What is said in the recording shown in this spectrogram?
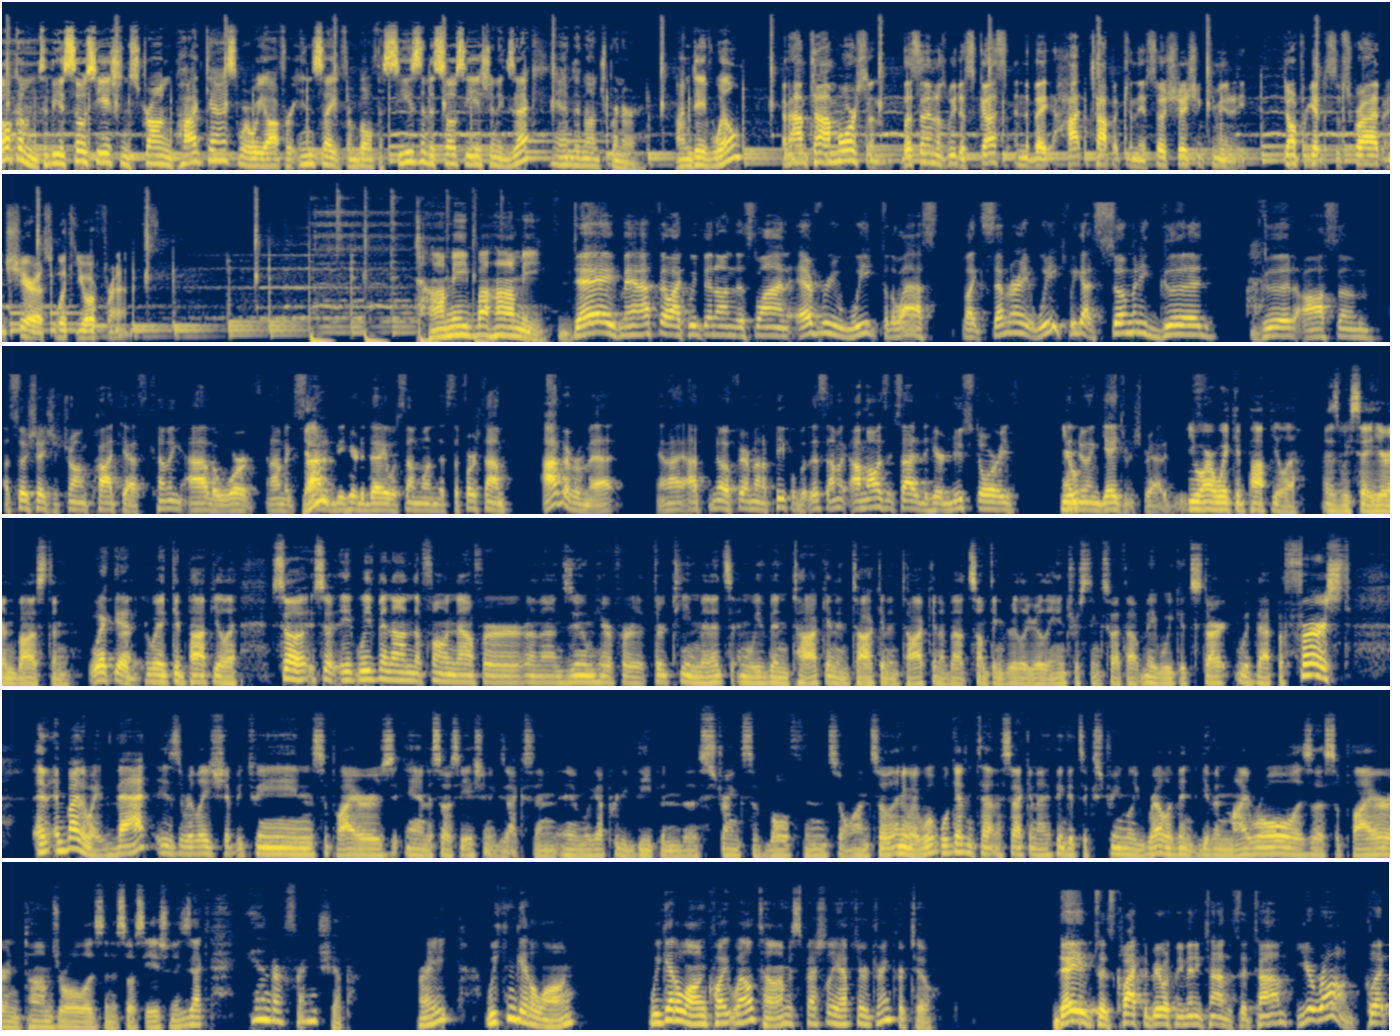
Welcome to the Association Strong podcast, where we offer insight from both a seasoned association exec and an entrepreneur. I'm Dave Will. And I'm Tom Morrison. Listen in as we discuss and debate hot topics in the association community. Don't forget to subscribe and share us with your friends. Tommy Bahami. Dave, man, I feel like we've been on this line every week for the last like seven or eight weeks. We got so many good good, awesome Association Strong podcast coming out of the works. And I'm excited yeah. to be here today with someone that's the first time I've ever met. And I, I know a fair amount of people, but this I'm I'm always excited to hear new stories You're, and new engagement strategies. You are wicked popular, as we say here in Boston. Wicked, uh, wicked popular. So so it, we've been on the phone now for on Zoom here for 13 minutes, and we've been talking and talking and talking about something really really interesting. So I thought maybe we could start with that. But first and, and by the way, that is the relationship between suppliers and association execs. And, and we got pretty deep in the strengths of both and so on. So, anyway, we'll, we'll get into that in a second. I think it's extremely relevant given my role as a supplier and Tom's role as an association exec and our friendship, right? We can get along. We get along quite well, Tom, especially after a drink or two. Dave has clacked a beer with me many times and said, Tom, you're wrong. Click.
